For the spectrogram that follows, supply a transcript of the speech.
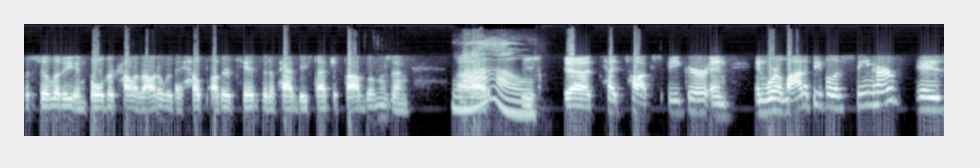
facility in Boulder, Colorado, where they help other kids that have had these types of problems. And wow, uh, she's a TED Talk speaker, and and where a lot of people have seen her is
